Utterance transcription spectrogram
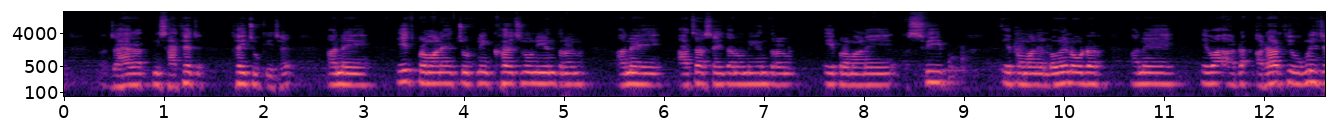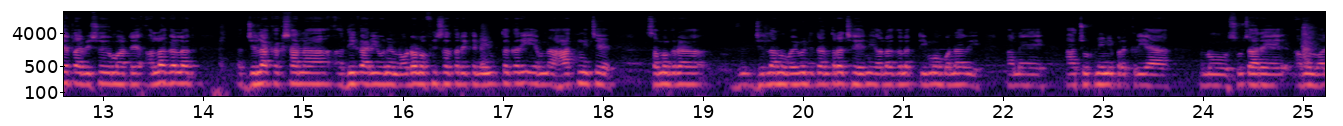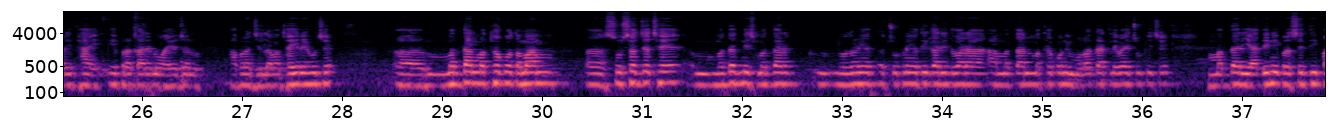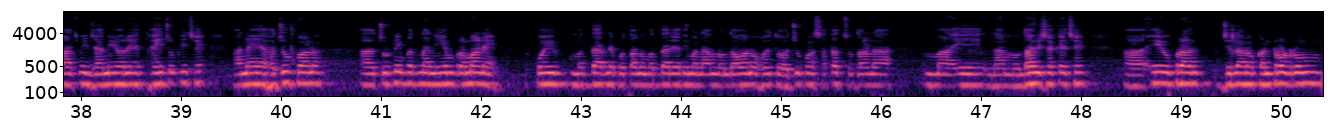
જાહેરાતની સાથે જ થઈ ચૂકી છે. અને એ જ પ્રમાણે ચૂંટણી ખર્ચનું નિયંત્રણ અને આચારસંહિતાનું નિયંત્રણ એ પ્રમાણે સ્વીપ, એ પ્રમાણે લો એન્ડ ઓર્ડર અને એવા અઢારથી ઓગણીસ જેટલા વિષયો માટે અલગ અલગ જિલ્લા કક્ષાના અધિકારીઓને નોડલ ઓફિસર તરીકે નિયુક્ત કરી એમના હાથ નીચે સમગ્ર જિલ્લાનું વહીવટીતંત્ર છે, એની અલગ અલગ ટીમો બનાવી અને આ ચૂંટણીની પ્રક્રિયાનું સુચારે અમલવારી થાય એ પ્રકારેનું આયોજન આપણા જિલ્લામાં થઈ રહ્યું છે. મતદાન મથકો તમામ સુસજ્જ છે. મદદનીશ મતદાર નોંધણી ચૂંટણી અધિકારી દ્વારા આ મતદાન મથકોની મુલાકાત લેવાઈ ચૂકી છે. મતદાર યાદીની પ્રસિદ્ધિ પાંચમી જાન્યુઆરીએ થઈ ચૂકી છે અને હજુ પણ ચૂંટણી પંચના નિયમ પ્રમાણે કોઈ મતદારને પોતાનું મતદાર યાદીમાં નામ નોંધાવવાનું હોય તો હજુ પણ સતત સુધારણામાં એ નામ નોંધાવી શકે છે. એ ઉપરાંત જિલ્લાનો કંટ્રોલ રૂમ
